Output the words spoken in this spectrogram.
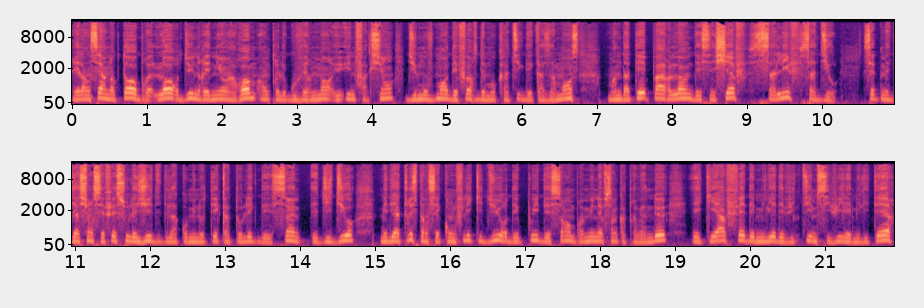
relancé en octobre lors d'une réunion à Rome entre le gouvernement et une faction du mouvement des forces démocratiques de Casamance mandaté par l'un de ses chefs, Salif Sadio. Cette médiation s'est faite sous l'égide de la communauté catholique des Saintes et Didio, médiatrice dans ces conflits qui durent depuis décembre 1982 et qui a fait des milliers de victimes civiles et militaires,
